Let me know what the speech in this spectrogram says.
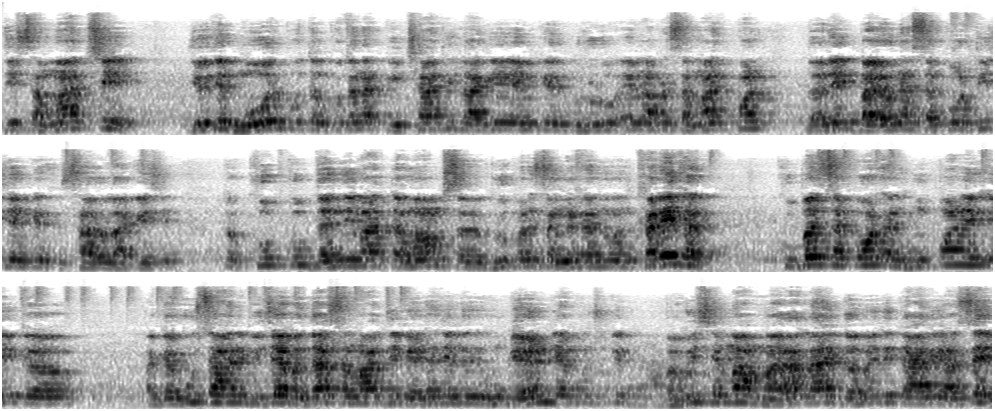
જે સમાજ છે, જે રીતે મોર પોતા- પોતાના પીછાથી લાગે એમ કે રૂડો, એમ આપણે સમાજ પણ દરેક ભાઈઓના સપોર્ટથી જ એમ કે સારો લાગે છે. તો ખૂબ ખૂબ ધન્યવાદ તમામ ગ્રુપ અને સંગઠનો અને ખરેખર ખૂબ જ સપોર્ટ અને હું પણ એક ગગુસા અને બીજા બધા સમાજ જે બેઠા છે, એમને હું ગેરંટી આપું છું કે ભવિષ્યમાં મારા લાયક ગમે તે કાર્ય હશે,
